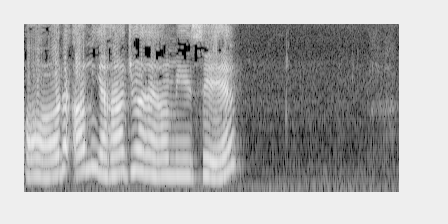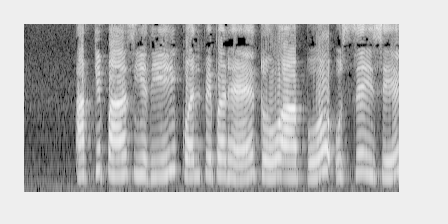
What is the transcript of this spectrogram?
और अब यहाँ जो है, हम इसे आपके पास यदि कॉयल पेपर है तो आप उससे इसे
